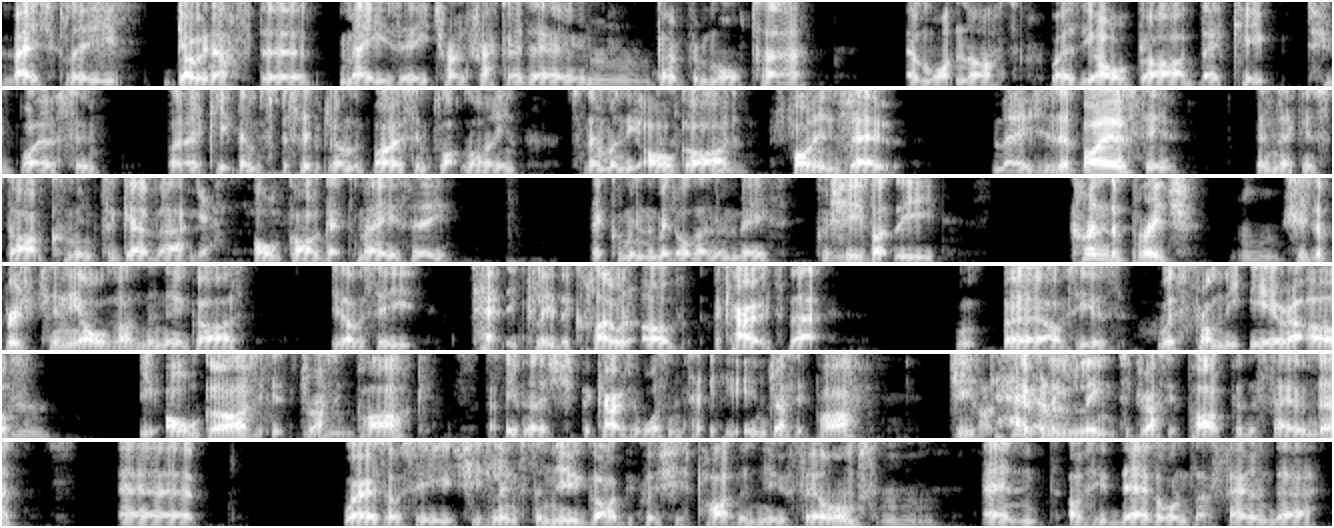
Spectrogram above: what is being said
basically going after Maisie, trying to track her down, Mhm. going through Malta and whatnot. Whereas the old guard, they keep to Biosyn. Like they keep them specifically on the Biosyn plot line. So then when the old guard finds out Maisie's at Biosyn, then they can start coming together Yes. old guard gets Maisie, they come in the middle then and meet because she's like the kind of the bridge. hmm She's the bridge between the old guard and the new guard. She's obviously technically the clone of a character that uh, obviously is was from the era of Mm. the old guard Jurassic Mhm. Park. Even though she, the character wasn't technically in Jurassic Park, she's heavily yeah. linked to Jurassic Park for the founder. Uh, whereas obviously she's linked to the new guard because she's part of the new films hmm and obviously they're the ones that found her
